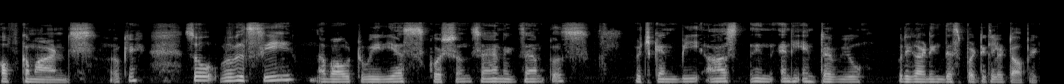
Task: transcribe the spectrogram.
of commands. Okay. So we will see about various questions and examples which can be asked in any interview regarding this particular topic.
